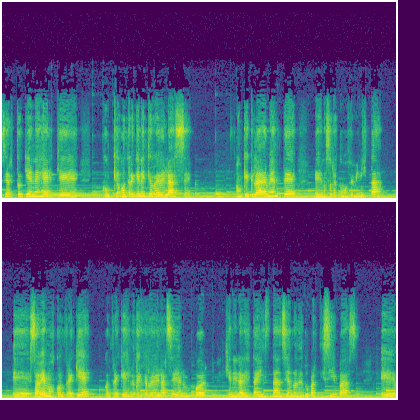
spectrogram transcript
¿cierto? ¿Quién es el que, contra quién hay que rebelarse? Aunque claramente eh, nosotras como feministas eh, sabemos contra qué, contra qué es lo que hay que revelarse y a lo mejor generar esta instancia en donde tú participas eh,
